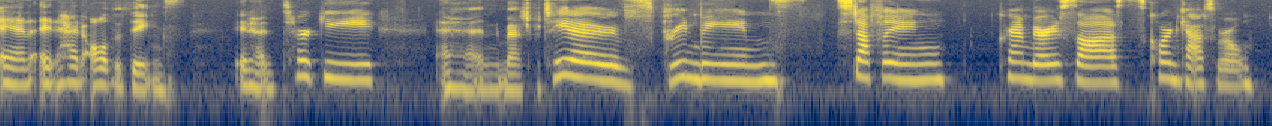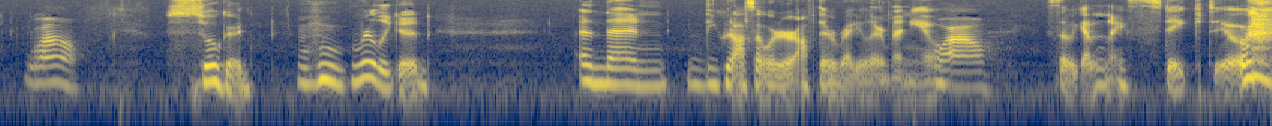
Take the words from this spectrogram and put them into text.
and it had all the things. It had turkey and mashed potatoes, green beans, stuffing, cranberry sauce, corn casserole. Wow. So good. Really good. And then you could also order off their regular menu. wow. So we got a nice steak too.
